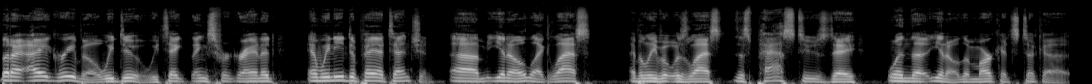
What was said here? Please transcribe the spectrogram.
But I, I agree, Bill. We do. We take things for granted, and we need to pay attention. Um, you know, like last, I believe it was last this past Tuesday when the you know the markets took a,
